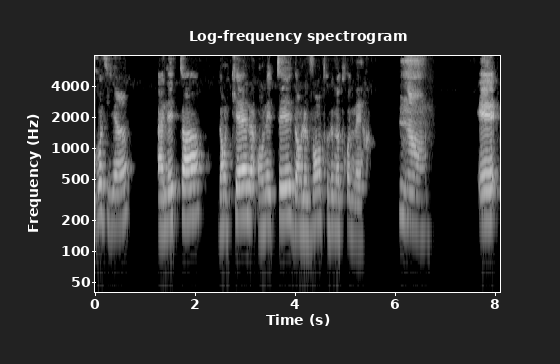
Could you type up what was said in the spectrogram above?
revient à l'état dans lequel on était dans le ventre de notre mère. Non. Et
